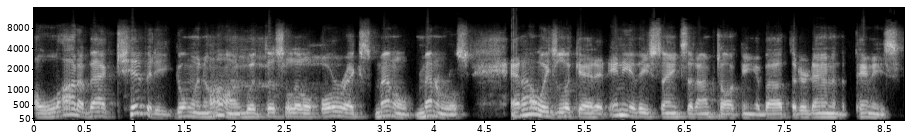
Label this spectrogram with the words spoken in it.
a lot of activity going on with this little Orex mineral, minerals. And I always look at it, any of these things that I'm talking about that are down in the pennies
